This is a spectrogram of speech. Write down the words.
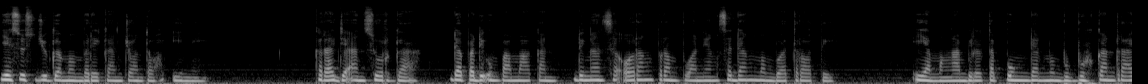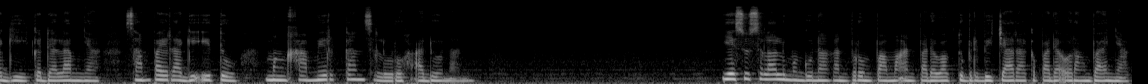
Yesus juga memberikan contoh ini. Kerajaan surga dapat diumpamakan dengan seorang perempuan yang sedang membuat roti ia mengambil tepung dan membubuhkan ragi ke dalamnya sampai ragi itu menghamirkan seluruh adonan. Yesus selalu menggunakan perumpamaan pada waktu berbicara kepada orang banyak.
